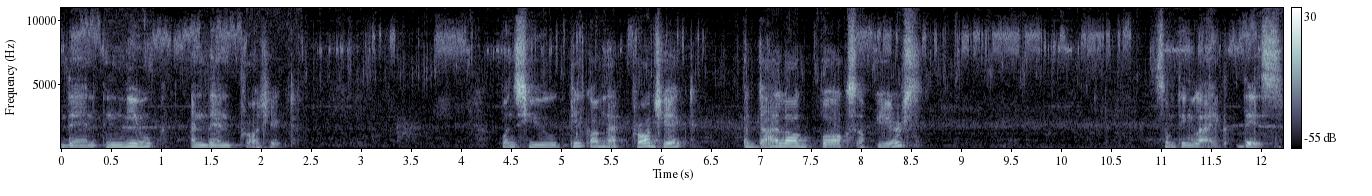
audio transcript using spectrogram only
then new, and then project once you click on that project a dialog box appears. Something like this.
